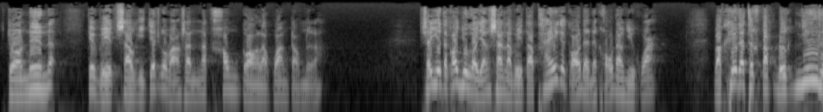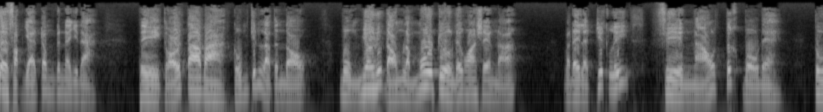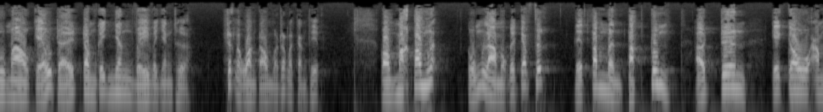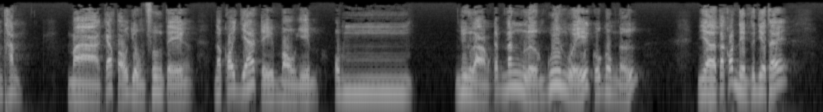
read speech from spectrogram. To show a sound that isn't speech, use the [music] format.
Cho nên á, cái việc sau khi chết của bản sanh nó không còn là quan trọng nữa. Sở dĩ ta có nhu cầu giảng sanh là vì ta thấy cái cõi đời nó khổ đau nhiều quá. Và khi ta thực tập được như lời phật dạy trong kinh a di đà, thì cõi ta bà cũng chính là tịnh độ. Bùn nhơ nước động là môi trường để hoa sen nở. Và đây là triết lý phiền não tức bồ đề tu mau kẻo trễ trong cái nhân vị và nhân thừa. Rất là quan trọng và rất là cần thiết. Còn mật tông đó cũng là một cái cách thức để tâm mình tập trung ở trên cái câu âm thanh mà các tổ dùng phương tiện nó có giá trị màu nhiệm um như là một cái năng lượng nguyên quỷ của ngôn ngữ. Nhờ ta có niềm tin như thế,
